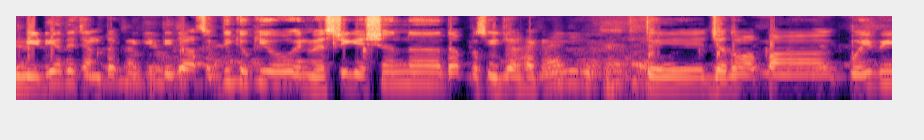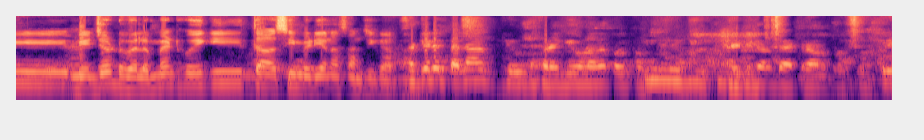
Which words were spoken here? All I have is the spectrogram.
ਮੀਡੀਆ ਦੇ ਜਨਤਕ ਨਹੀਂ ਕੀਤੀ ਜਾ ਸਕਦੀ ਕਿਉਂਕਿ ਉਹ ਇਨਵੈਸਟੀਗੇਸ਼ਨ ਦਾ ਪ੍ਰੋਸੀਜਰ ਹੈਗਾ। ਤੇ ਜਦੋਂ ਆਪਾਂ ਕੋਈ ਵੀ ਮੇਜਰ ਡਿਵੈਲਪਮੈਂਟ ਹੋਏਗੀ ਤਾਂ ਅਸੀਂ ਮੀਡੀਆ ਨਾਲ ਸਾਂਝੀ ਕਰ ਦਾਂਗੇ। ਜਿਹੜੇ ਪਹਿਲਾਂ ਅਕਿਊਜ਼ ਫੜੇਗੇ ਉਹਨਾਂ ਦਾ ਕੋਈ ਪੋਲੀਟੀਕਲ ਬੈਕਗ੍ਰਾਉਂਡ ਕੁਝ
